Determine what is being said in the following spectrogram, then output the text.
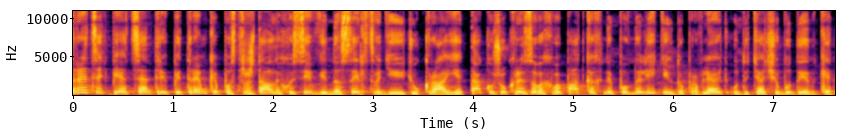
35 центрів підтримки постраждалих осіб від насильства діють у краї. Також у кризових випадках неповнолітніх доправляють у дитячі будинки.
